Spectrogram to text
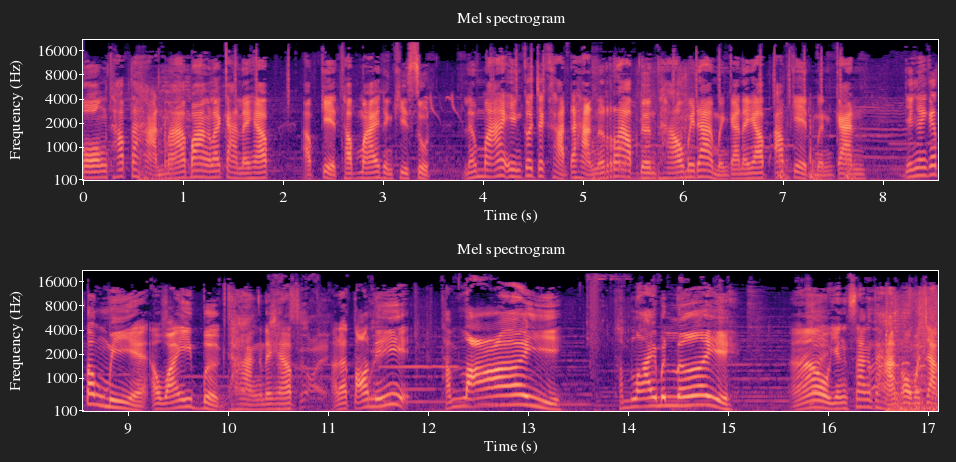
กองทัพทหารม้าบ้างแล้วกันนะครับ อัปเกรดทัพม้าให้ถึงขีดสุด แล้วม้าเองก็จะขาดทหารราบเดินเท้าไม่ได้เหมือนกันนะครับ อัปเกรดเหมือนกัน ยังไงก็ต้องมีอะเอาไว้เบิกทางนะครับเอาละตอนนี้ทำลายทำลายมันเลยอ้าวยังสร้างทหารออกมาจาก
